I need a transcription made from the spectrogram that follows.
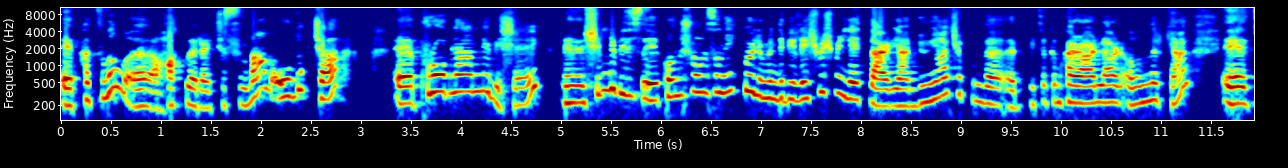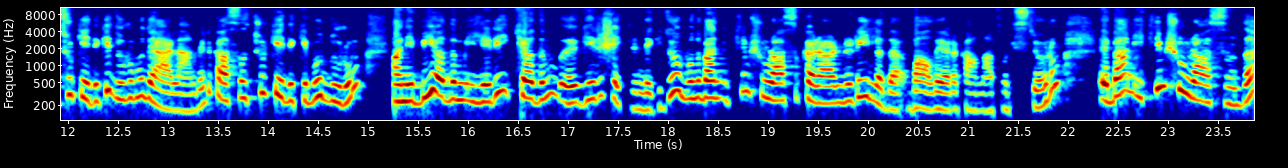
e, katılım e, hakları açısından oldukça problemli bir şey. E, şimdi biz e, konuşmamızın ilk bölümünde Birleşmiş Milletler yani dünya çapında e, bir takım kararlar alınırken e, Türkiye'deki durumu değerlendirdik. Aslında Türkiye'deki bu durum hani bir adım ileri iki adım geri şeklinde gidiyor. Bunu ben iklim şurası kararlarıyla da bağlayarak anlatmak istiyorum. Ben iklim şurasında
